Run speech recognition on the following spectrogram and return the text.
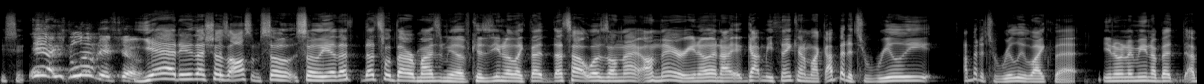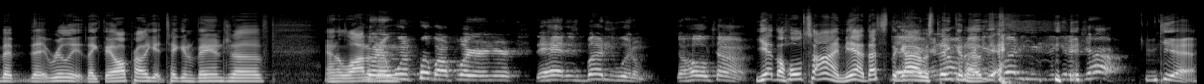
You seen? Yeah, I used to love that show. Yeah, dude, that show's awesome. So, so yeah, that's that's what that reminds me of because you know, like that that's how it was on that on there, you know, and I it got me thinking. I'm like, I bet it's really, I bet it's really like that. You know what I mean? I bet, I bet they really like they all probably get taken advantage of, and a lot You know, of that them. one football player in there that had his buddy with him the whole time. yeah, the whole time. Yeah, that's the guy I was thinking like, of. His Yeah. buddy needed to get a job. yeah,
